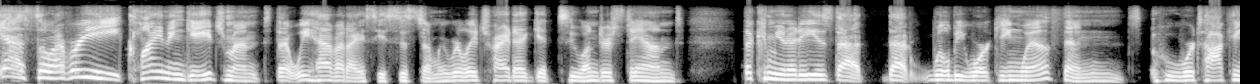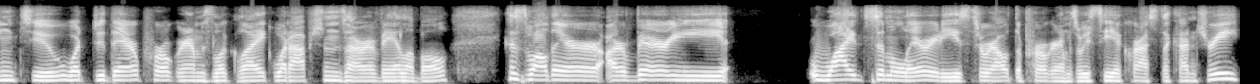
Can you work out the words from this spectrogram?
Yeah, so every client engagement that we have at IC System, we really try to get to understand the communities that that we'll be working with and who we're talking to. What do their programs look like? What options are available? Because while there are very wide similarities throughout the programs we see across the country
